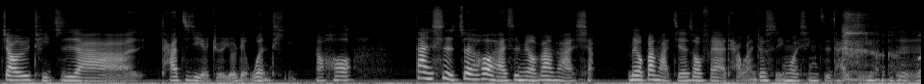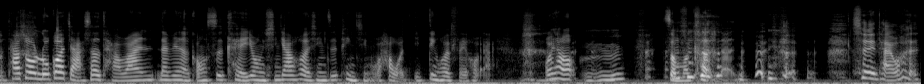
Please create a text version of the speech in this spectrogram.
教育体制啊他自己也觉得有点问题，然后但是最后还是没有办法想没有办法接受飞来台湾，就是因为薪资太低了。他说如果假设台湾那边的公司可以用新加坡的薪资聘请我，我一定会飞回来。我想说，嗯，怎么可能？所以台湾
